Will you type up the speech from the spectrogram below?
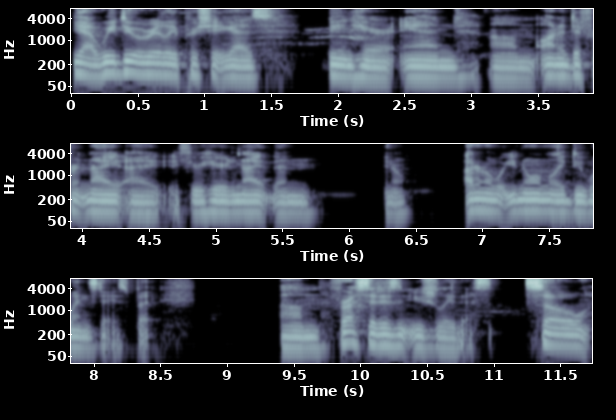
yeah, we do really appreciate you guys being here. And um, on a different night, I if you're here tonight, then you know I don't know what you normally do Wednesdays, but um, for us, it isn't usually this. So,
